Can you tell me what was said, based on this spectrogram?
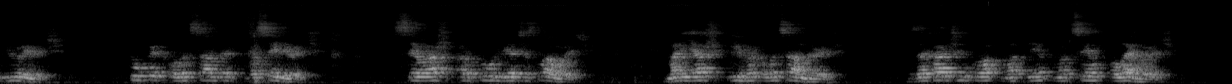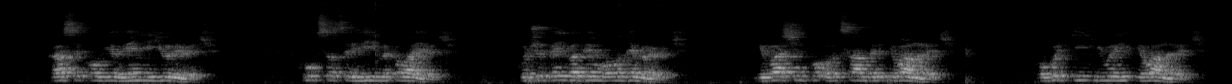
Юрійович, Тупик Олександр Васильович, Севаш Артур В'ячеславович, Мар'яш Ігор Олександрович, Захарченко Максим Олегович, Касиков Євгеній Юрійович, Кукса Сергій Миколайович, Кочубей Вадим Володимирович, Іващенко Олександр Іванович, Обертій Юрій Іванович,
